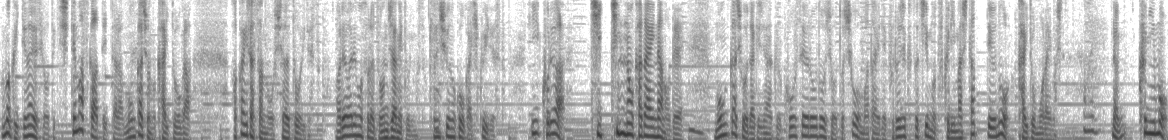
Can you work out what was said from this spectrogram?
うまくいってないですよって知ってますかって言ったら文科省の回答が赤平さんのおっしゃる通りですと。我々もそれは存じ上げております研修の効果は低いですと。いこれは喫緊の課題なのでうん。文科省だけじゃなく厚生労働省と省をまたいでプロジェクトチームを作りましたっていうのを回答もらいました。はい。国も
